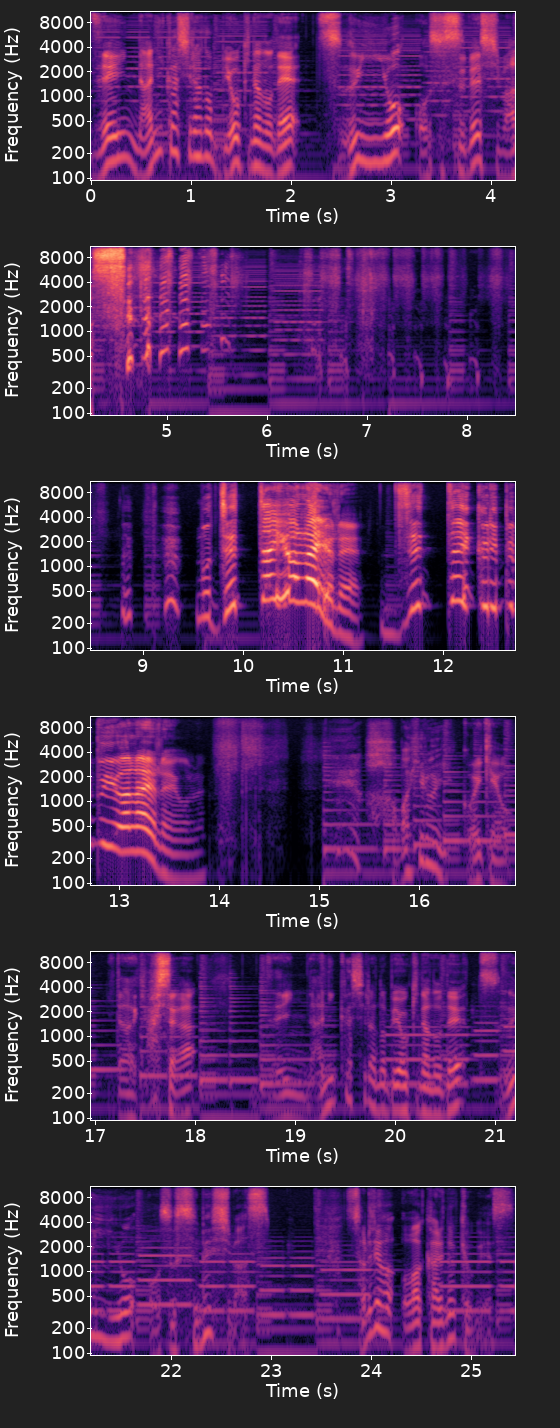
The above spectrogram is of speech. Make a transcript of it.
全員何かしらの病気なので通院をおすすめします。もう絶対言わないよね。絶対クリペプ言わないよね俺幅広いご意見をいただきましたが全員何かしらの病気なので通院をおすすめします。それではお別れの曲です。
